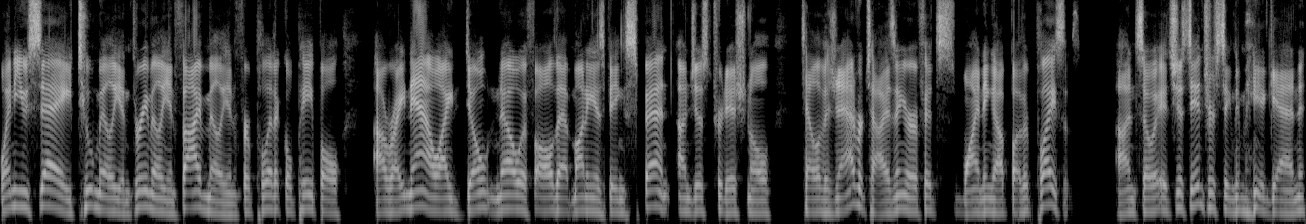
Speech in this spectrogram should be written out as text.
when you say 2 million, 3 million, 5 million for political people uh, right now, I don't know if all that money is being spent on just traditional television advertising or if it's winding up other places. And so it's just interesting to me again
